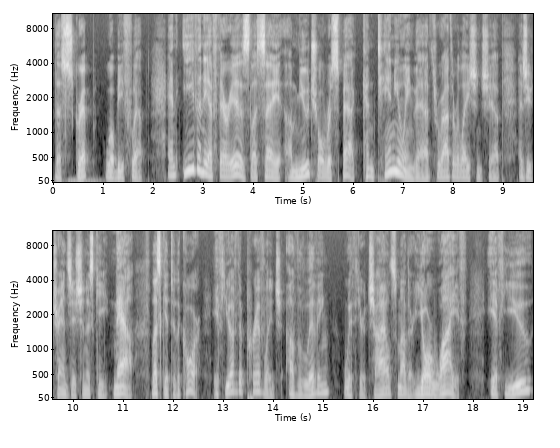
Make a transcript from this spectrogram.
The script will be flipped. And even if there is, let's say, a mutual respect, continuing that throughout the relationship as you transition is key. Now, let's get to the core. If you have the privilege of living with your child's mother, your wife, if you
